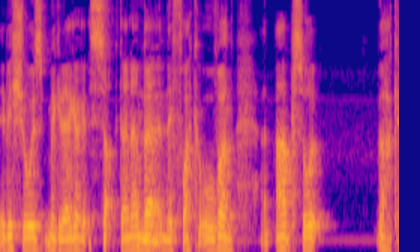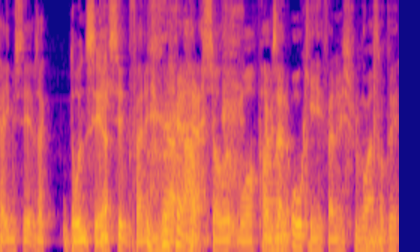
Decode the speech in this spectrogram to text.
Maybe shows McGregor gets sucked in a bit, and they flick it over, and an absolute. I can't even say it was a Don't say it. decent finish for that absolute whopper. It was an okay finish from Lafferty.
